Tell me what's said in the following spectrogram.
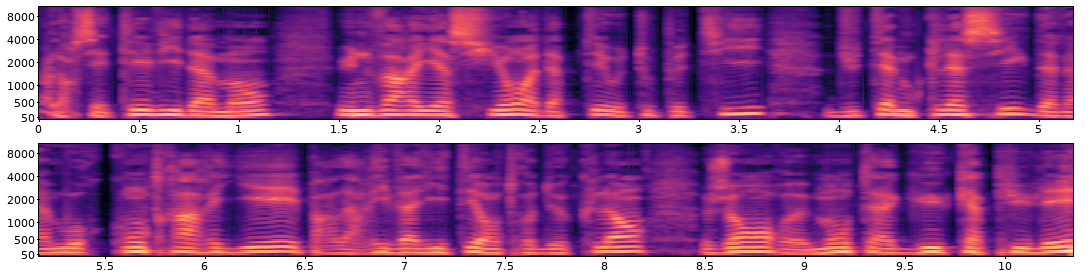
Alors c'est évidemment une variation adaptée au tout petit du thème classique d'un amour contrarié par la rivalité entre deux clans, genre euh, Montagu Capulet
